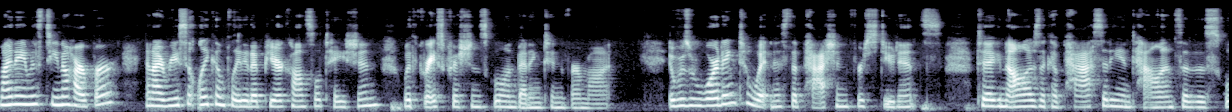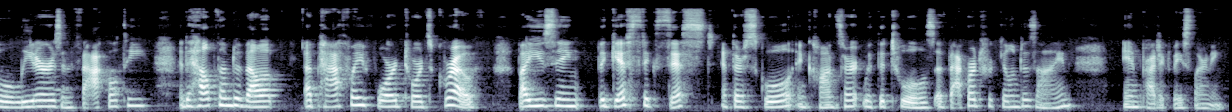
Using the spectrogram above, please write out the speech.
My name is Tina Harper, and I recently completed a peer consultation with Grace Christian School in Bennington, Vermont. It was rewarding to witness the passion for students, to acknowledge the capacity and talents of the school leaders and faculty, and to help them develop a pathway forward towards growth by using the gifts that exist at their school in concert with the tools of backward curriculum design and project based learning.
